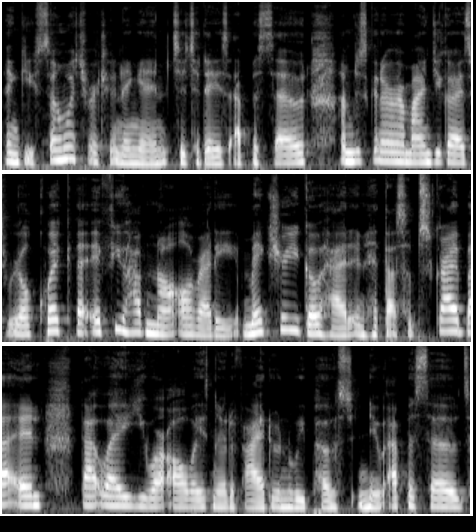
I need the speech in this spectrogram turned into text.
Thank you so much for tuning in to today's episode. I'm just going to remind you guys real quick that if you have not already, make sure you go ahead and hit that subscribe button. That way, you are always notified when we post new episodes.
